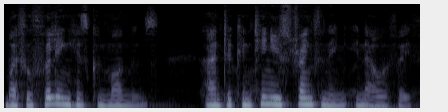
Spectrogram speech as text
by fulfilling His commandments and to continue strengthening in our faith.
